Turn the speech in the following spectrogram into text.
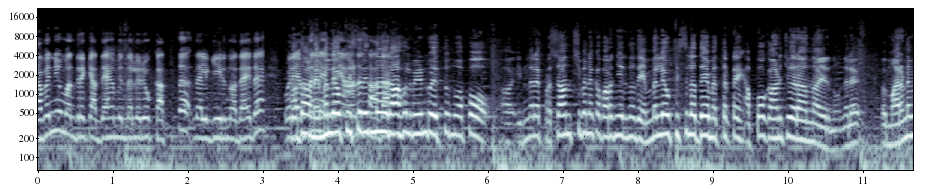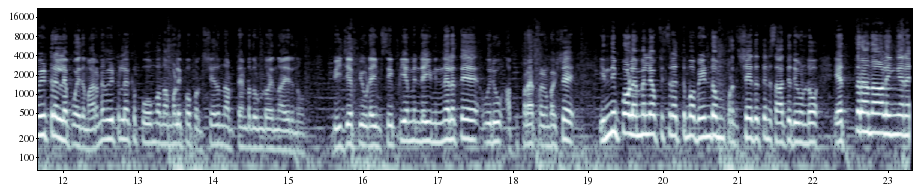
റവന്യൂ മന്ത്രിക്ക് അദ്ദേഹം ഇന്നലെ ഒരു കത്ത് നൽകിയിരുന്നു. അതായത് ഒരു എം എൽ എ ഓഫീസിൽ ഇന്ന് രാഹുൽ വീണ്ടും എത്തുന്നു. അപ്പോ ഇന്നലെ പ്രശാന്ത് ശിവനൊക്കെ പറഞ്ഞിരുന്നത് എം എൽ എ ഓഫീസിൽ അദ്ദേഹം എത്തട്ടെ അപ്പോ കാണിച്ചു തരാമെന്നായിരുന്നു. ഇന്നലെ മരണ വീട്ടിലല്ലേ പോയത്? മരണ വീട്ടിലൊക്കെ പോകുമ്പോൾ നമ്മളിപ്പോ പ്രതിഷേധം നടത്തേണ്ടതുണ്ടോ എന്നായിരുന്നു. ബി ജെ പിയുടെയും സി പി എമ്മിന്റെയും ഇന്നലത്തെ ഒരു അഭിപ്രായ പ്രകടനം പക്ഷേ ഇന്നിപ്പോൾ എം എൽ എ ഓഫീസിലെത്തുമ്പോൾ വീണ്ടും പ്രതിഷേധത്തിന് സാധ്യതയുണ്ടോ? എത്ര നാൾ ഇങ്ങനെ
